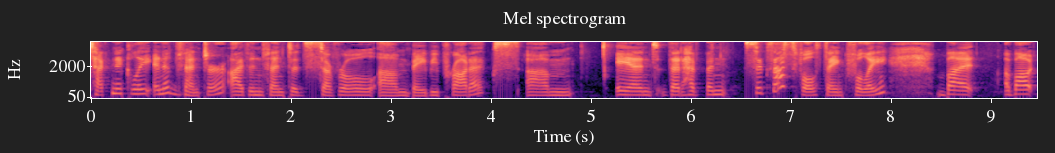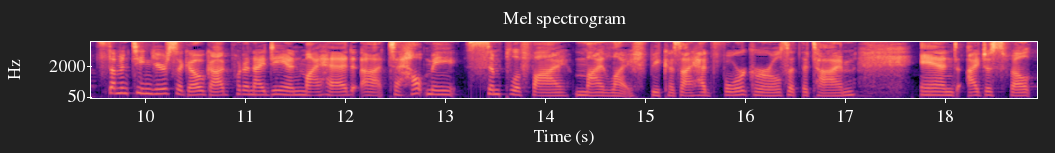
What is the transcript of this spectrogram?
technically an inventor. I've invented several um, baby products um, and that have been successful, thankfully. But about 17 years ago, God put an idea in my head uh, to help me simplify my life because I had four girls at the time and I just felt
